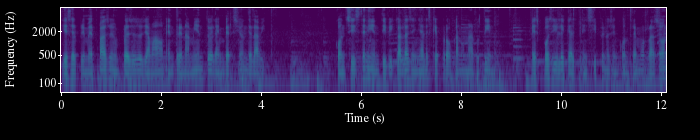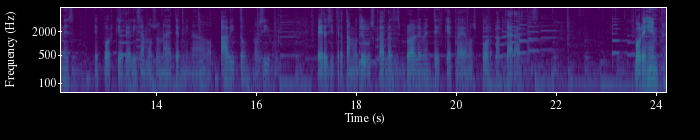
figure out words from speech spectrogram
y es el primer paso de un proceso llamado entrenamiento de la inversión del hábito. Consiste en identificar las señales que provocan una rutina. Es posible que al principio nos encontremos razones de por qué realizamos un determinado hábito nocivo, pero si tratamos de buscarlas es probablemente que acabemos por aclararlas. Por ejemplo,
